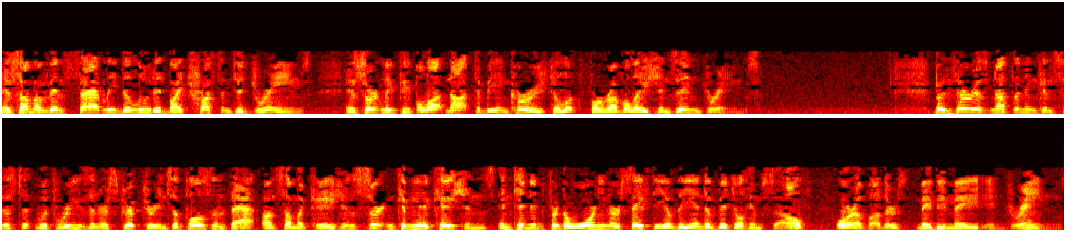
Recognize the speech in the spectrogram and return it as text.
And some have been sadly deluded by trusting to dreams, and certainly people ought not to be encouraged to look for revelations in dreams. But there is nothing inconsistent with reason or scripture in supposing that, on some occasions, certain communications intended for the warning or safety of the individual himself or of others may be made in dreams.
